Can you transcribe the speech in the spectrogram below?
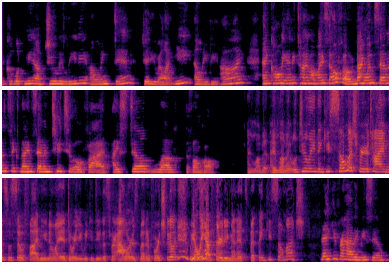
you could look me up, Julie Levi, on LinkedIn, J U L I E L E V I, and call me anytime on my cell phone, 917 697 2205. I still love the phone call. I love it. I love it. Well, Julie, thank you so much for your time. This was so fun. You know, I adore you. We could do this for hours, but unfortunately, we only have 30 minutes. But thank you so much. Thank you for having me, Sue.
